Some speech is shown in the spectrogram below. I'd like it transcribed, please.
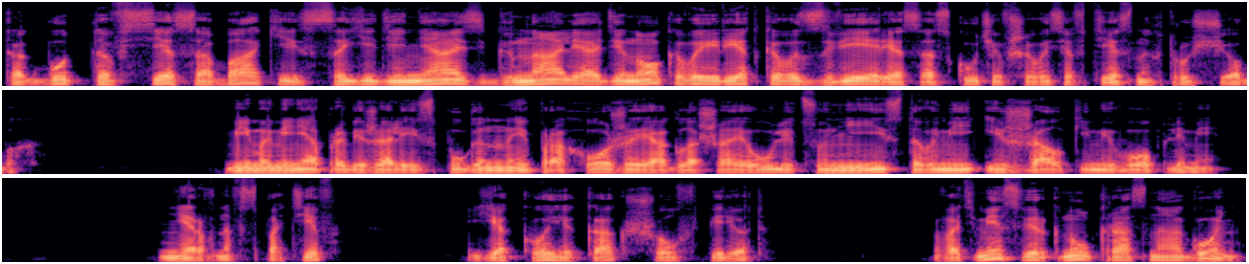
как будто все собаки, соединяясь, гнали одинокого и редкого зверя, соскучившегося в тесных трущобах. Мимо меня пробежали испуганные прохожие, оглашая улицу неистовыми и жалкими воплями. Нервно вспотев, я кое-как шел вперед. Во тьме сверкнул красный огонь.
